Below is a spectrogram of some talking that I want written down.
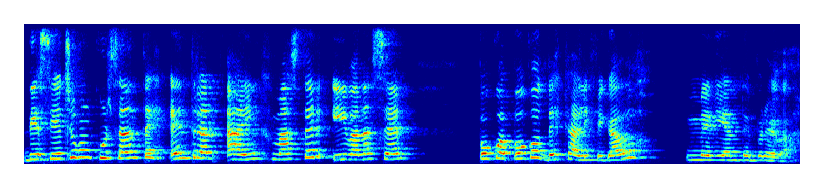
18 concursantes entran a Ink Master y van a ser poco a poco descalificados mediante pruebas.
